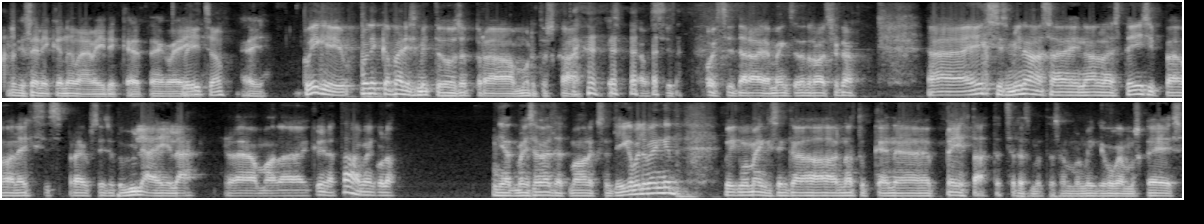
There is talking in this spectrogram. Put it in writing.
kuulge, see on ikka nõme veidike, et nagu ei, ei kuigi mul ikka päris mitu sõpra murdus ka, kes ostsid, ostsid ära ja mängisid nädalavahetusel ka. Äh, ehk siis mina sain alles teisipäeval, ehk siis praeguse seisuga üleeile äh, omale küüned taha mängule. nii et ma ei saa öelda, et ma oleks nüüd liiga palju mänginud, kuigi ma mängisin ka natukene beetat, et selles mõttes on mul mingi kogemus ka ees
